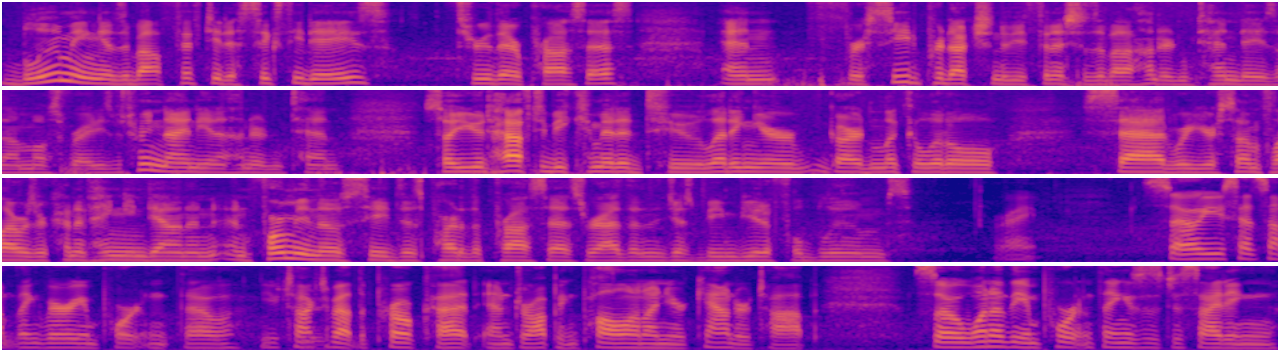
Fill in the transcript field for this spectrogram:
blooming is about 50 to 60 days through their process. And for seed production to be finished is about 110 days on most varieties, between 90 and 110. So you'd have to be committed to letting your garden look a little sad where your sunflowers are kind of hanging down and, and forming those seeds as part of the process rather than just being beautiful blooms. Right. So you said something very important though. You talked right. about the pro cut and dropping pollen on your countertop. So one of the important things is deciding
